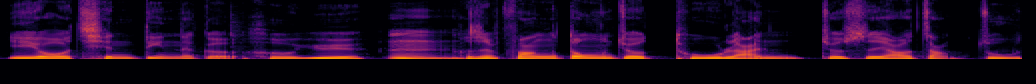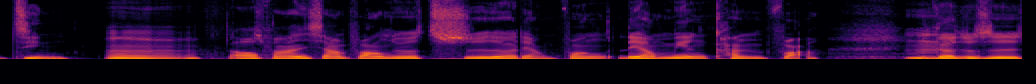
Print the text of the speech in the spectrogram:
也有签订那个合约，嗯。可是房东就突然就是要涨租金，嗯，然后反正下方就是持了两方两面看法，嗯一个就是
